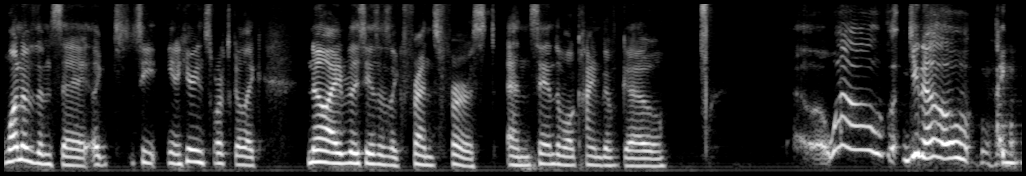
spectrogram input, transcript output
one of them say like see you know hearing schwartz go like no i really see us as like friends first and sandoval kind of go "Uh, well you know I,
